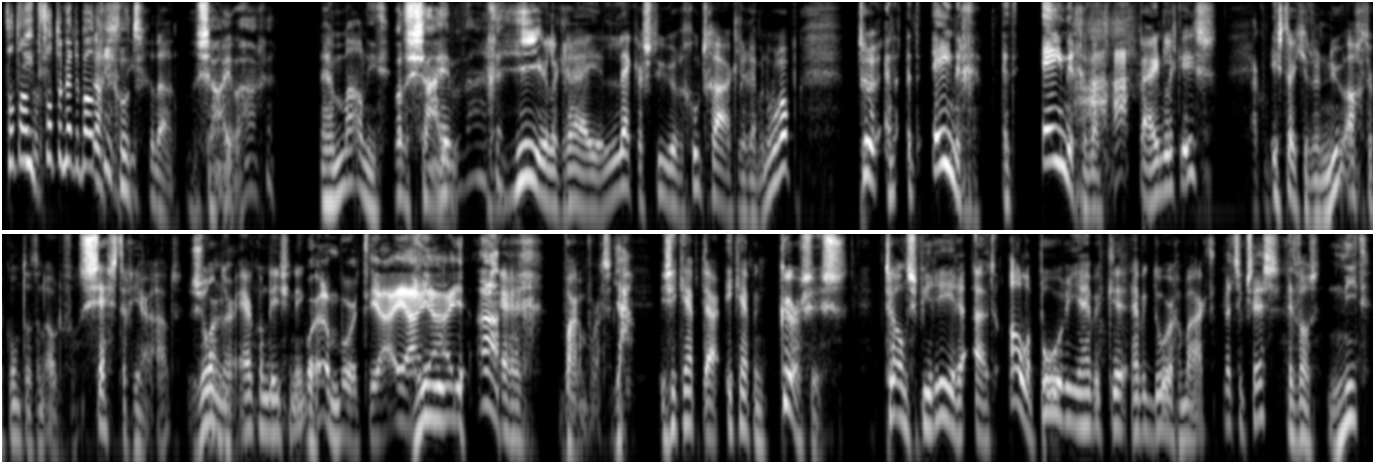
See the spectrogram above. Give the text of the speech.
Tot, dan, tot en met de boot ging goed. gedaan. een saaie wagen. Helemaal niet. Wat een saaie wagen. Heerlijk rijden, lekker sturen, goed schakelen, remmen, noem maar op. Terug. En het enige, enige wat pijnlijk is, is dat je er nu achter komt dat een auto van 60 jaar oud, zonder airconditioning, Warm wordt. Ja, ja, ja, ja. erg warm wordt. Ja. Dus ik heb daar, ik heb een cursus transpireren uit alle poriën heb ik, eh, heb ik doorgemaakt. Met succes. Het was niet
